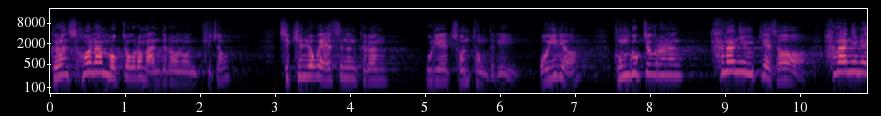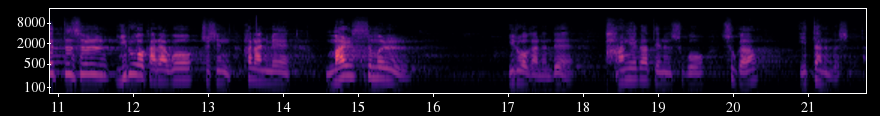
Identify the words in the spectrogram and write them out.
그런 선한 목적으로 만들어 놓은 규정, 지키려고 애쓰는 그런 우리의 전통들이 오히려 궁극적으로는 하나님께서 하나님의 뜻을 이루어 가라고 주신 하나님의 말씀을 이루어 가는데 방해가 되는 수고, 수가 있다는 것입니다.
